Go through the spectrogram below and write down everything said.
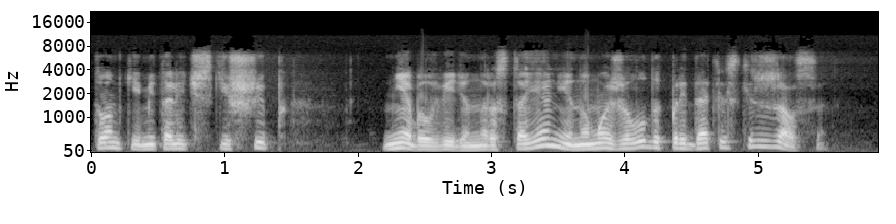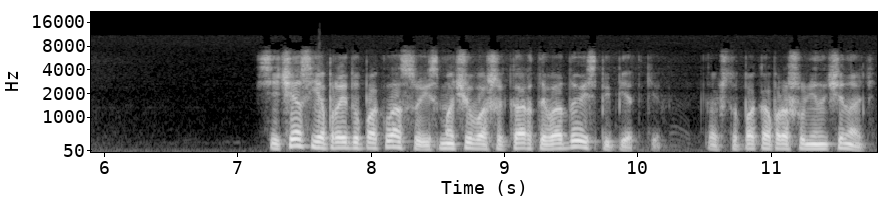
Тонкий металлический шип не был виден на расстоянии, но мой желудок предательски сжался. Сейчас я пройду по классу и смочу ваши карты водой из пипетки, так что пока прошу не начинать.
